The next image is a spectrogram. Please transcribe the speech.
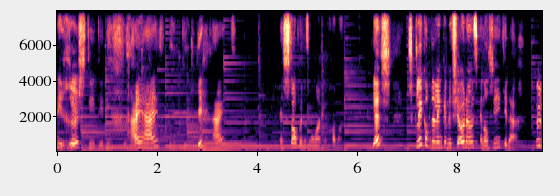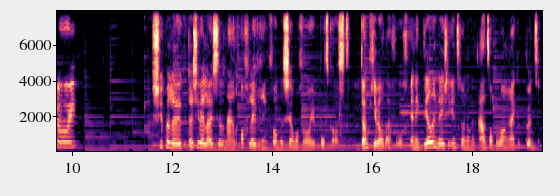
die rust, die, die, die vrijheid, die, die lichtheid. En stap in het online programma. Yes? Dus klik op de link in de show notes en dan zie ik je daar. Doei doei! Super leuk dat je weer luisterde naar een aflevering van de Selma van Ooyen podcast. Dank je wel daarvoor. En ik deel in deze intro nog een aantal belangrijke punten.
